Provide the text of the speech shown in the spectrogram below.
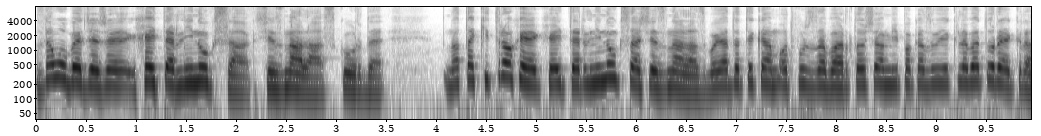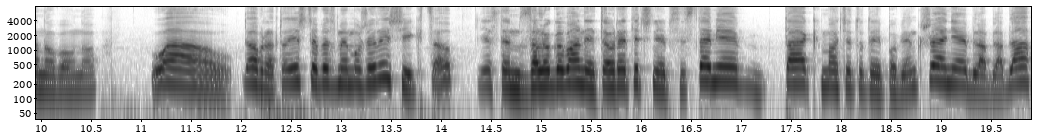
znowu będzie, że hater Linuxa się znalazł, kurde. No taki trochę hater Linuxa się znalazł, bo ja dotykam otwórz zawartość, a on mi pokazuje klawiaturę ekranową, no. Wow, dobra, to jeszcze wezmę może rysik, co? Jestem zalogowany teoretycznie w systemie, tak, macie tutaj powiększenie, bla bla bla.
